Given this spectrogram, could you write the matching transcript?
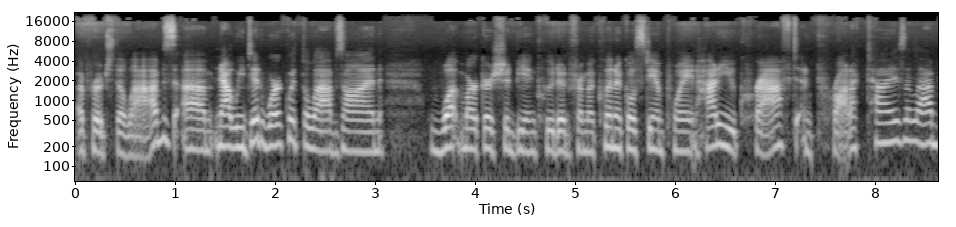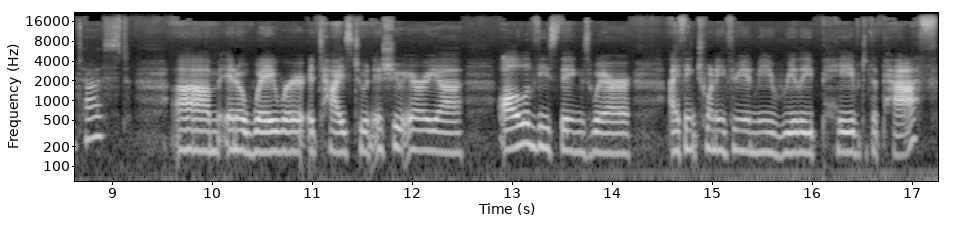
approach the labs. Um, now, we did work with the labs on what markers should be included from a clinical standpoint. How do you craft and productize a lab test um, in a way where it ties to an issue area? All of these things where I think 23andMe really paved the path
